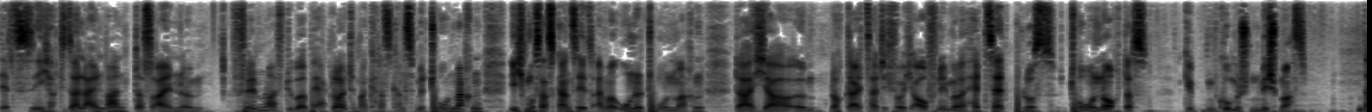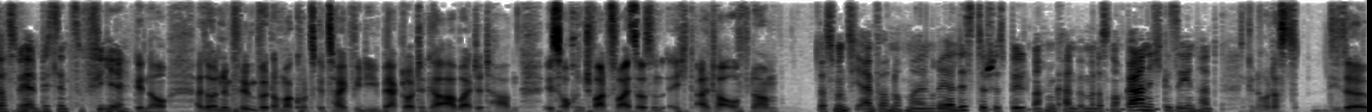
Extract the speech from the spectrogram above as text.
Jetzt sehe ich auf dieser Leinwand, dass ein ähm, Film läuft über Bergleute. Man kann das Ganze mit Ton machen. Ich muss das Ganze jetzt einmal ohne Ton machen, da ich ja ähm, noch gleichzeitig für euch aufnehme. Headset plus Ton noch, das gibt einen komischen Mischmasch. Das wäre ein bisschen zu viel. Genau. Also in dem Film wird noch mal kurz gezeigt, wie die Bergleute gearbeitet haben. Ist auch in Schwarz-Weiß, also sind echt alte Aufnahmen. Dass man sich einfach nochmal ein realistisches Bild machen kann, wenn man das noch gar nicht gesehen hat. Genau, das, diese,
